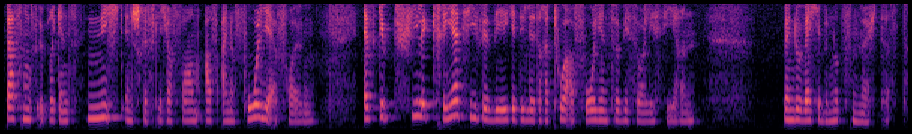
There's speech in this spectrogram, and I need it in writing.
Das muss übrigens nicht in schriftlicher Form auf einer Folie erfolgen. Es gibt viele kreative Wege, die Literatur auf Folien zu visualisieren, wenn du welche benutzen möchtest.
